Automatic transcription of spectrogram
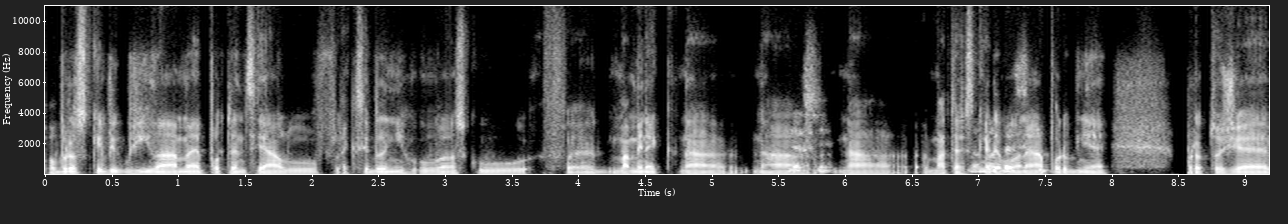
obrovsky využíváme potenciálu flexibilních úvazků maminek na, na, na mateřské dovolené a podobně, protože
